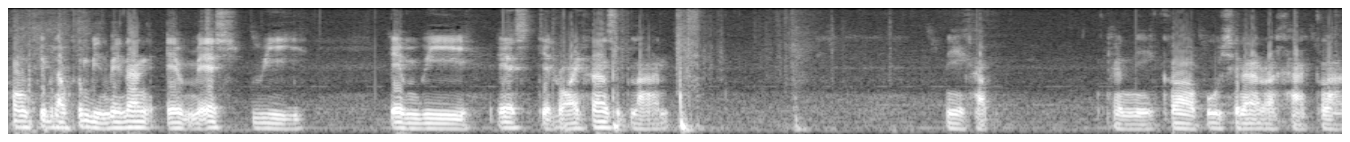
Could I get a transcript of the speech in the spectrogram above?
ห้องที่ประทับเครื่องบินไปนั่ง MHV MVS 750 ล้าน นี่ครับ อันนี้ก็ผู้ชนะราคากลาง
